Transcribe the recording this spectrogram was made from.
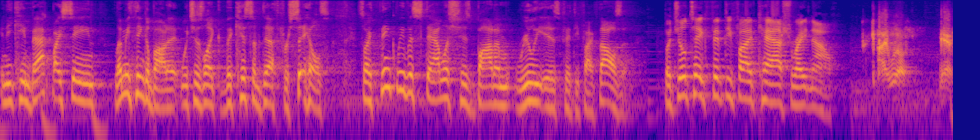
And he came back by saying, "Let me think about it," which is like the kiss of death for sales. So I think we've established his bottom really is 55,000. But you'll take 55 cash right now. I will. Yes.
